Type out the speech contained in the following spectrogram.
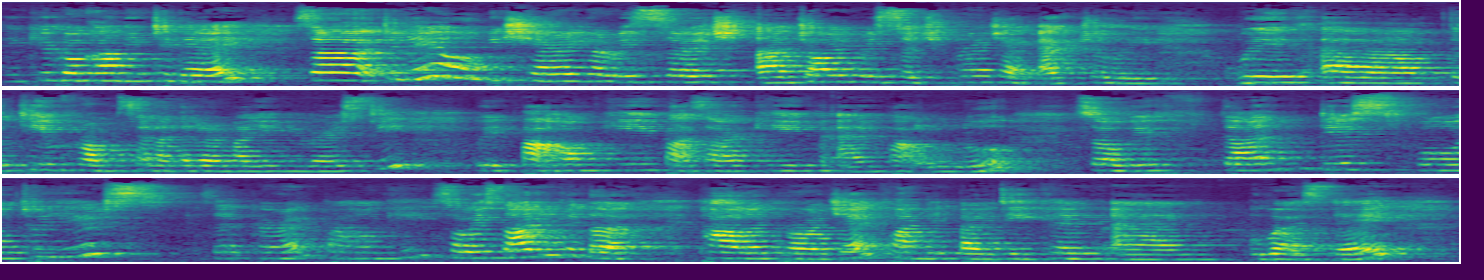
Thank you for coming today. So today I will be sharing a research, a joint research project actually with uh, the team from Sanata Dharma University with Pak Hongki, Pak Sarkim and Pak Lulu. So we've done this for two years, is that correct, Pak Hongki? So we started with a pilot project funded by Deakin and USD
